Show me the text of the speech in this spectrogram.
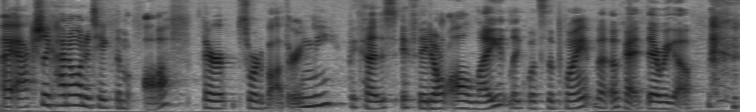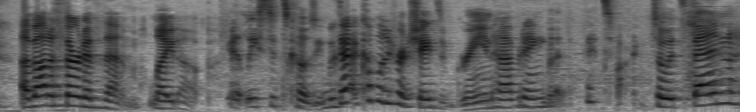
I actually kind of want to take them off. They're sort of bothering me because if they don't all light, like what's the point? But okay, there we go. About a third of them light up. At least it's cozy. We've got a couple different shades of green happening, but it's fine. So it's been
